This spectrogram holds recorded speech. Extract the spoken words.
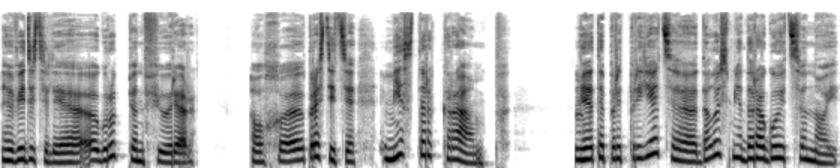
«Видите ли, группенфюрер... Ох, простите, мистер Крамп. Это предприятие далось мне дорогой ценой.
